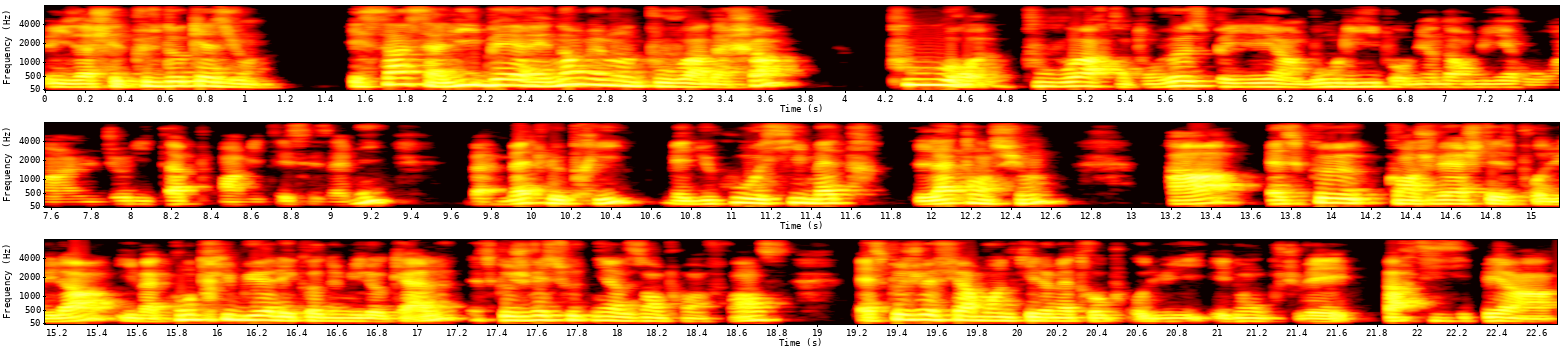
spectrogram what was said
Ils achètent plus d'occasions. Et ça, ça libère énormément de pouvoir d'achat pour pouvoir, quand on veut se payer un bon lit pour bien dormir ou une jolie table pour inviter ses amis, bah, mettre le prix, mais du coup aussi mettre l'attention à est-ce que quand je vais acheter ce produit-là, il va contribuer à l'économie locale? Est-ce que je vais soutenir des emplois en France? Est-ce que je vais faire moins de kilomètres au produit et donc je vais participer à,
